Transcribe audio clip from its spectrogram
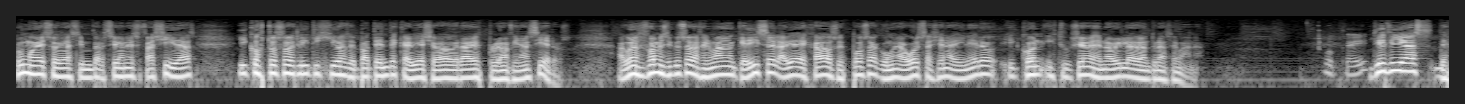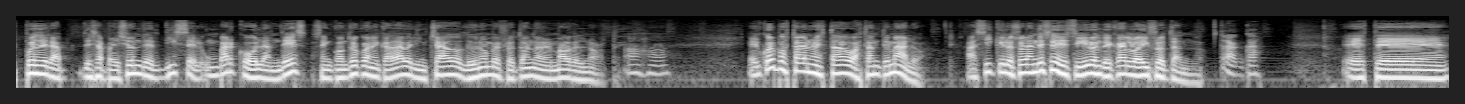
rumores sobre las inversiones fallidas y costosos litigios de patentes que había llevado graves problemas financieros. Algunos informes incluso afirmaban que Diesel había dejado a su esposa con una bolsa llena de dinero y con instrucciones de no abrirla durante una semana. Ok. Diez días después de la desaparición de Diesel, un barco holandés se encontró con el cadáver hinchado de un hombre flotando en el Mar del Norte. Ajá. El cuerpo estaba en un estado bastante malo, así que los holandeses decidieron dejarlo ahí flotando. Tranca. Este,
